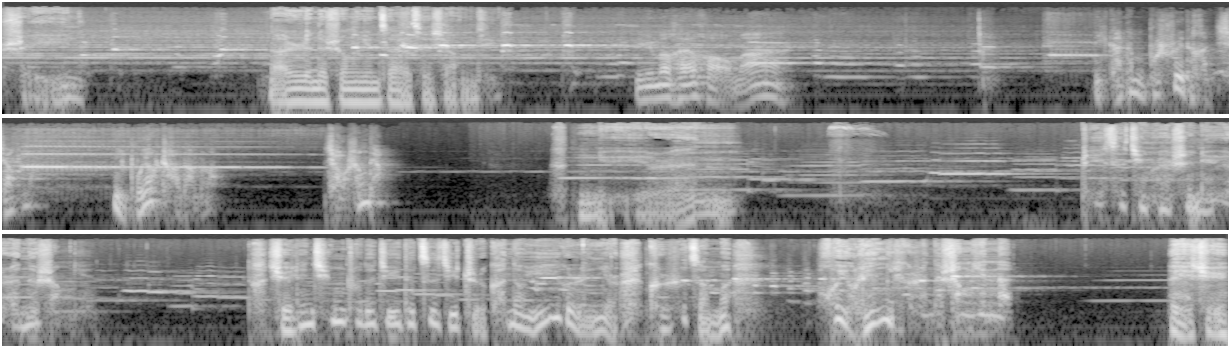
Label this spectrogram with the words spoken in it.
谁呢？男人的声音再次响起。你们还好吗？你看他们不睡得很香吗？你不要吵他们了，小声点。女人，这次竟然是女人的声音。雪莲清楚的记得自己只看到一个人影，可是怎么会有另一个人的声音呢？也许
